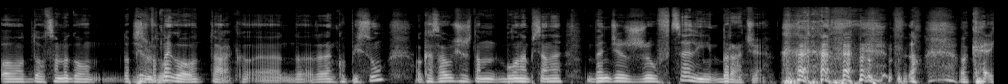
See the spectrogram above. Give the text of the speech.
o, do samego, do pierwotnego tak, e, do rękopisu, okazało się, że tam było napisane będziesz żył w celi, bracie. no, okej. Okay.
